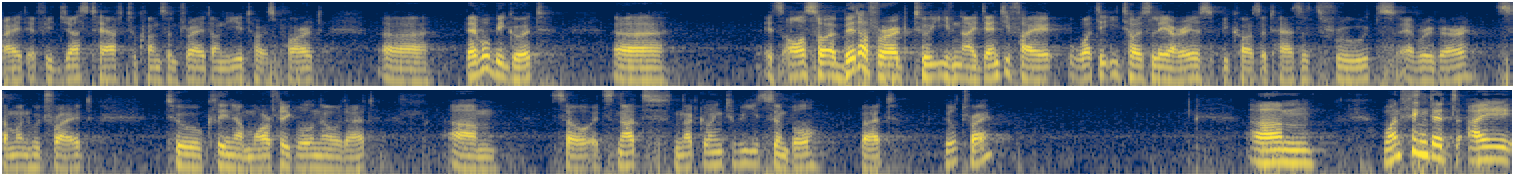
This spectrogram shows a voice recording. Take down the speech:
right? If you just have to concentrate on the eToys part, uh, that would be good. Uh, it's also a bit of work to even identify what the eToys layer is because it has its roots everywhere. Someone who tried to clean up Morphic will know that. Um, so it's not, not going to be simple, but we'll try. Um, one thing that I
